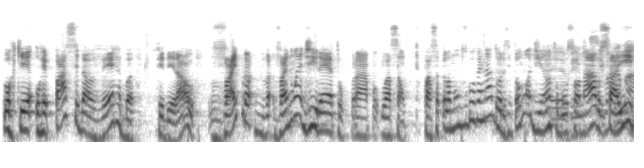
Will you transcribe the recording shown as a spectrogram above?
porque o repasse da verba federal vai, pra, vai não é direto para a população, passa pela mão dos governadores. Então não adianta é, o Bolsonaro sair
